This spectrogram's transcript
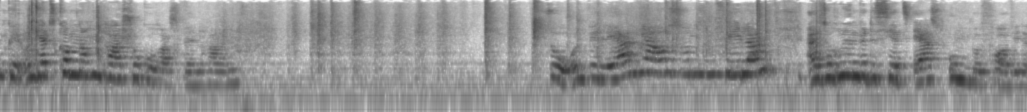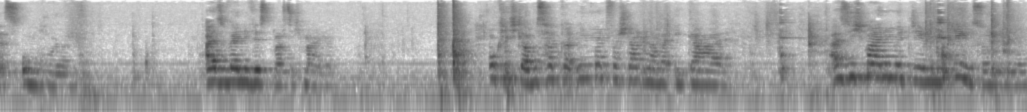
Okay, und jetzt kommen noch ein paar Schokoraspeln rein. So, und wir lernen ja aus unseren Fehlern. Also rühren wir das jetzt erst um, bevor wir das umrühren. Also, wenn ihr wisst, was ich meine. Okay, ich glaube, es hat gerade niemand verstanden, aber egal. Also, ich meine mit dem Dings umrühren.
